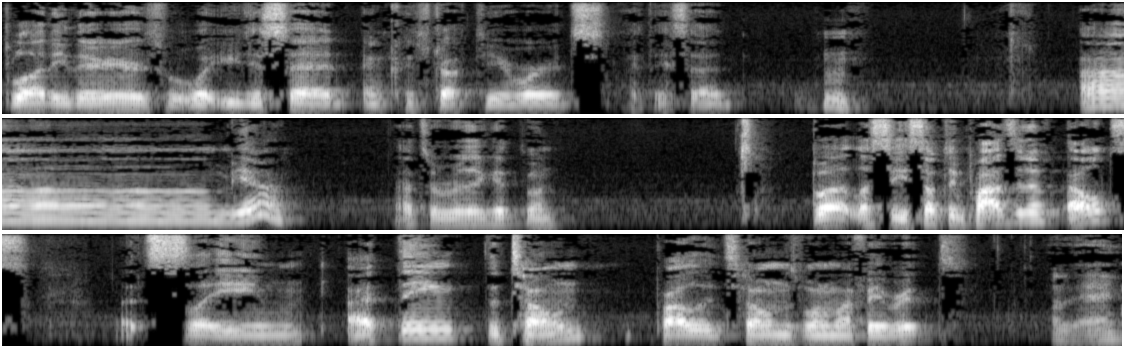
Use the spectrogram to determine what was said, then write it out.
bloody their ears with what you just said and construct your words like they said. Hmm. Um, yeah, that's a really good one. But let's see something positive else. Let's see. I think the tone, probably the tone is one of my favorites. Okay.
